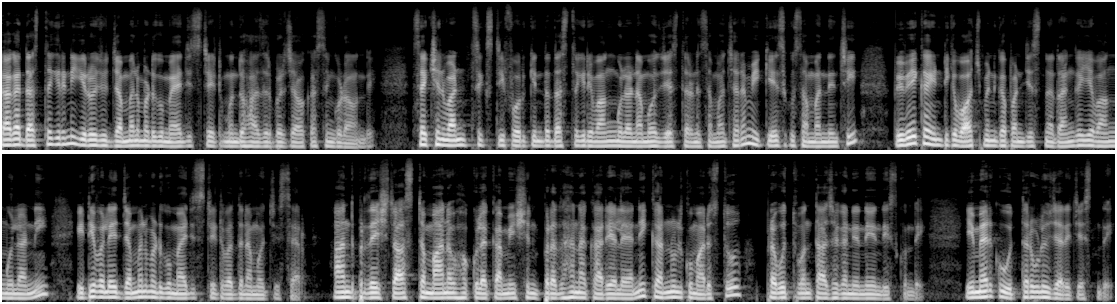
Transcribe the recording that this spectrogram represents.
కాగా దస్తగిరిని ఈరోజు జమ్మలమడుగు మ్యాజిస్ట్రేట్ ముందు హాజరుపరిచే అవకాశం కూడా ఉంది. సెక్షన్ వన్ సిక్స్టీ ఫోర్ కింద దస్తగిరి వాంగ్మూలం నమోదు చేస్తారని సమాచారం ఈ కేసుకు సంబంధించి వివేక ఇంటికి వాచ్మెన్గా పనిచేసిన రంగయ్య వాంగ్మూలాన్ని ఇటీవలే జమ్మలమడుగు మ్యాజిస్ట్రేట్ వద్ద నమోదు చేశారు. ఆంధ్రప్రదేశ్ రాష్ట్ర మానవ హక్కుల కమిషన్ ప్రధాన కార్యాలయాన్ని కర్నూలుకు మారుస్తూ ప్రభుత్వం తాజాగా నిర్ణయం తీసుకుంది. ఈ మేరకు ఉత్తర్వులు జారీ చేసింది.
